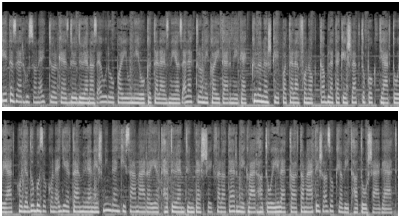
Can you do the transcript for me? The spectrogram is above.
2021-től kezdődően az Európai Unió kötelezné az elektronikai termékek, különösképp a telefonok, tabletek és laptopok gyártóját, hogy a dobozokon egyértelműen és mindenki számára érthetően tüntessék fel a termék várható élettartamát és azok javíthatóságát.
